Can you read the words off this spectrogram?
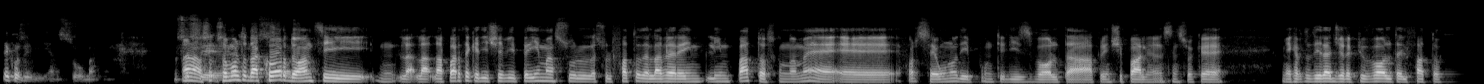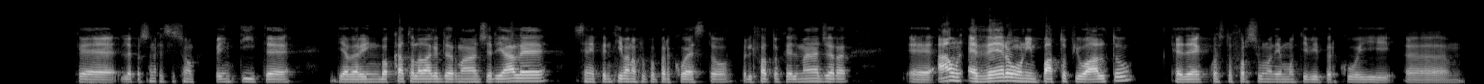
E così via, insomma. So ah, no, sono molto d'accordo, anzi la, la, la, parte che dicevi prima sul, sul fatto dell'avere in, l'impatto, secondo me è forse uno dei punti di svolta principali, nel senso che mi è capitato di leggere più volte il fatto che le persone che si sono pentite di aver imboccato la ladder manageriale se ne pentivano proprio per questo, per il fatto che il manager eh, ha un, è vero un impatto più alto ed è questo forse uno dei motivi per cui eh,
